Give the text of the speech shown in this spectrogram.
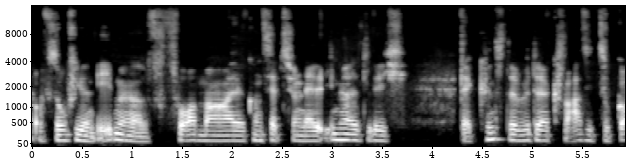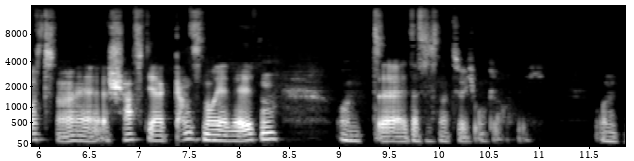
auf so vielen Ebenen, also formal, konzeptionell, inhaltlich, der Künstler wird ja quasi zu Gott. Ne? Er schafft ja ganz neue Welten und äh, das ist natürlich unglaublich. Und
